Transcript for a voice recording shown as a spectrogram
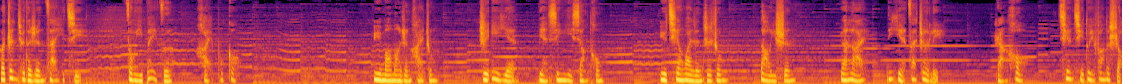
和正确的人在一起，走一辈子还不够。于茫茫人海中，只一眼便心意相通；于千万人之中，道一声“原来你也在这里”，然后牵起对方的手，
